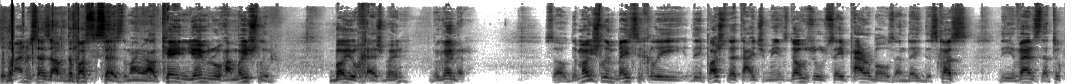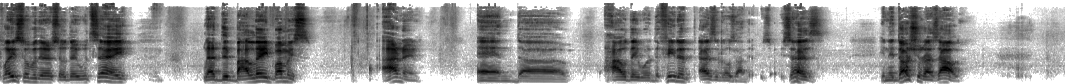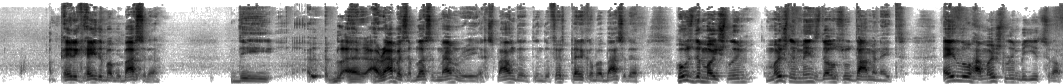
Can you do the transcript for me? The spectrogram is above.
So the Maimer says, the pasuk says, the Maimer al kain yemru hamoishlim boyu cheshbon v'gomer. So the Moshlim basically the Pashta Taich means those who say parables and they discuss the events that took place over there. So they would say that the Balei Bamis Arnon and uh, how they were defeated as it goes on there. So he says in Nidarshu Razal, Perik Heide Baba Basra, the uh, rabbis of blessed memory expounded in the fifth Perik of Basra, who's the Moshlim? Moshlim means those who dominate. Elu B'Yitzrav.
